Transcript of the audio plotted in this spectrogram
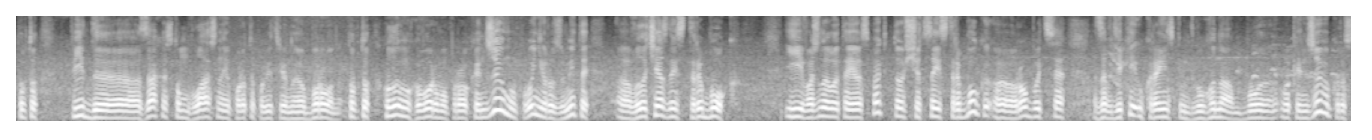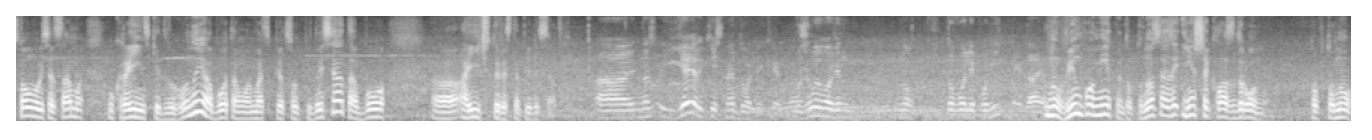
тобто під е, захистом власної протиповітряної оборони. Тобто, коли ми говоримо про Кенджи, ми повинні розуміти е, величезний стрибок. І важливий той аспект, то що цей стрибок робиться завдяки українським двигунам, бо в КНЖ використовуються саме українські двигуни, або там МС 550, або е, АІ 450. А, є якісь недоліки? Можливо, він ну, доволі помітний, да? Ну він помітний, тобто ну, це інший клас дрону. Тобто, ну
